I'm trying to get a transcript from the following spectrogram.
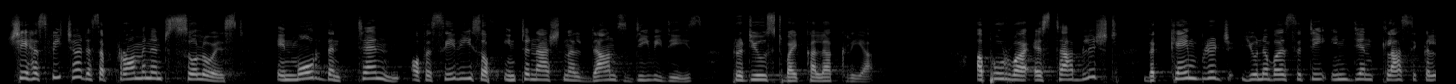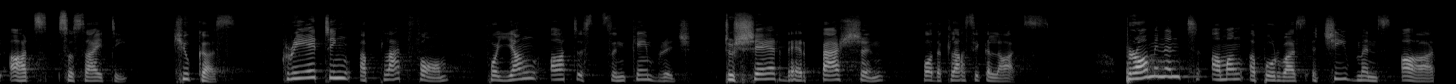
She has featured as a prominent soloist in more than 10 of a series of international dance DVDs produced by Kalakriya. Apurva established the Cambridge University Indian Classical Arts Society, CUCAS, creating a platform for young artists in Cambridge to share their passion for the classical arts. Prominent among Apurva's achievements are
